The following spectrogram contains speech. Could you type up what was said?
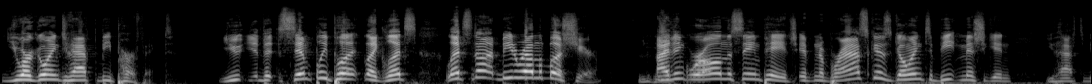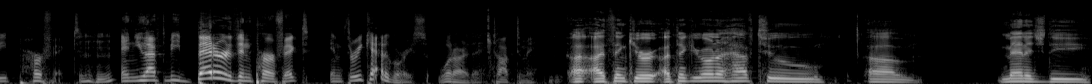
You are going to have to be perfect. You that simply put, like let's let's not beat around the bush here. Mm-hmm. I think we're all on the same page. If Nebraska is going to beat Michigan, you have to be perfect, mm-hmm. and you have to be better than perfect in three categories. What are they? Talk to me. I, I think you're. I think you're going to have to um, manage the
